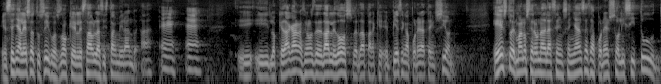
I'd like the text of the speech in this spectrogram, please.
Enséñale eso a tus hijos, no que les hablas y están mirando. Ah, eh, eh. Y, lo que da ganas es de darle dos, ¿verdad? Para que empiecen a poner atención. Esto, hermanos, será una de las enseñanzas a poner solicitud.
